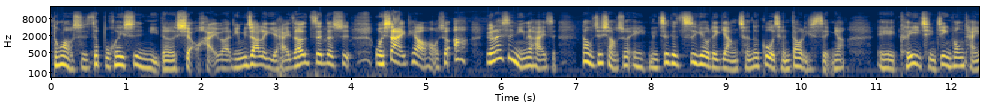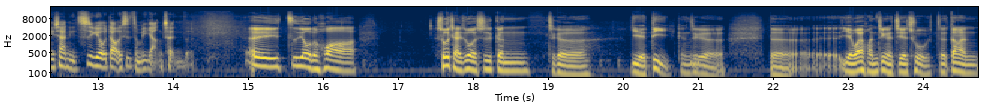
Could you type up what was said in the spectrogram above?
董老师，这不会是你的小孩吧？你们家的野孩子，然后真的是我吓一跳哈！我说啊，原来是您的孩子。那我就想说，哎，你这个自幼的养成的过程到底是怎样？哎，可以请劲峰谈一下你自幼到底是怎么养成的？哎，自幼的话，说起来，如果是跟这个野地、跟这个的野外环境的接触，这当然。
